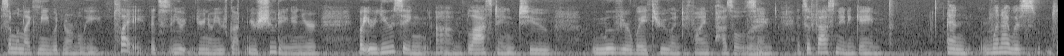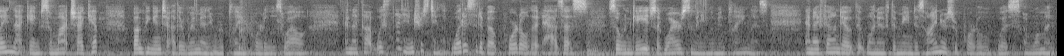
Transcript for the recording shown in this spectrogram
someone like me would normally play. It's you, you know you've got you're shooting and you're, but you're using um, blasting to move your way through and to find puzzles. Right. And it's a fascinating game. And when I was playing that game so much, I kept bumping into other women who were playing Portal as well. And I thought, wasn't that interesting? Like, what is it about Portal that has us so engaged? Like, why are so many women playing this? And I found out that one of the main designers for Portal was a woman.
